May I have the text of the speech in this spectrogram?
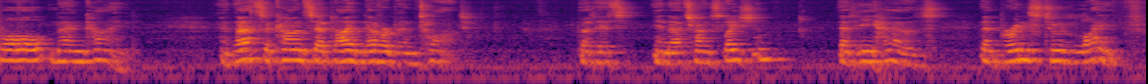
all mankind. And that's a concept I've never been taught. But it's in that translation that he has that brings to life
